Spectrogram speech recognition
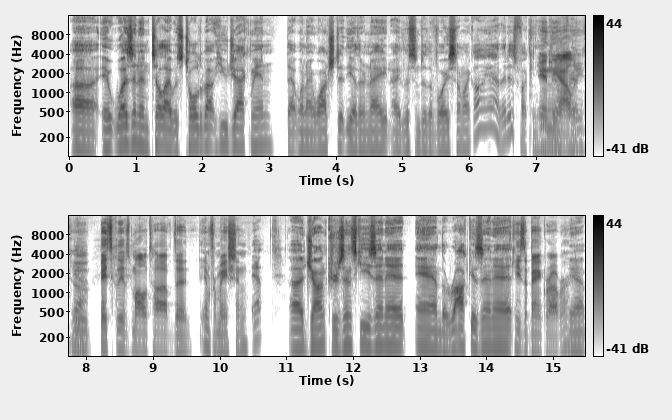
Uh, it wasn't until I was told about Hugh Jackman that when I watched it the other night, I listened to the voice. And I'm like, oh yeah, that is fucking Hugh in the Jackman. alley, who Yeah. basically gives Molotov the information. Uh, John Krasinski's in it, and The Rock is in it. He's a bank robber. Yeah.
